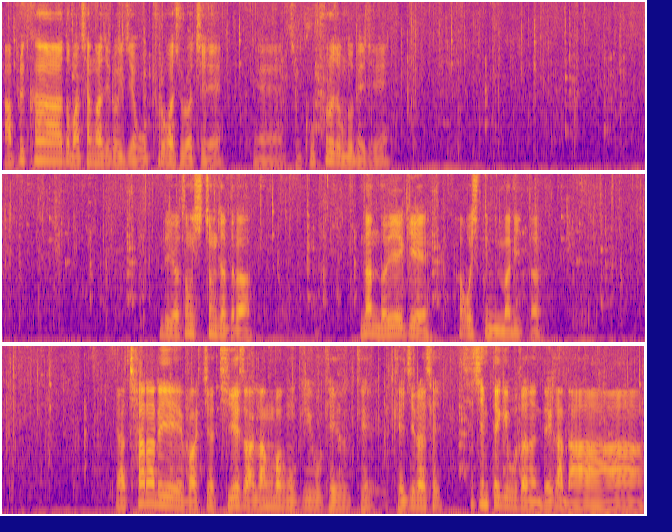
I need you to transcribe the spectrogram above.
아프리카도 마찬가지로 이제 5%가 줄었지. 예, 지금 9% 정도 되지. 근데 여성 시청자들아, 난 너희에게 하고 싶은 말이 있다. 야 차라리 막 진짜 뒤에서 알랑방 웃기고 개, 개, 개지랄 새, 새침 떼기보다는 내가 나아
